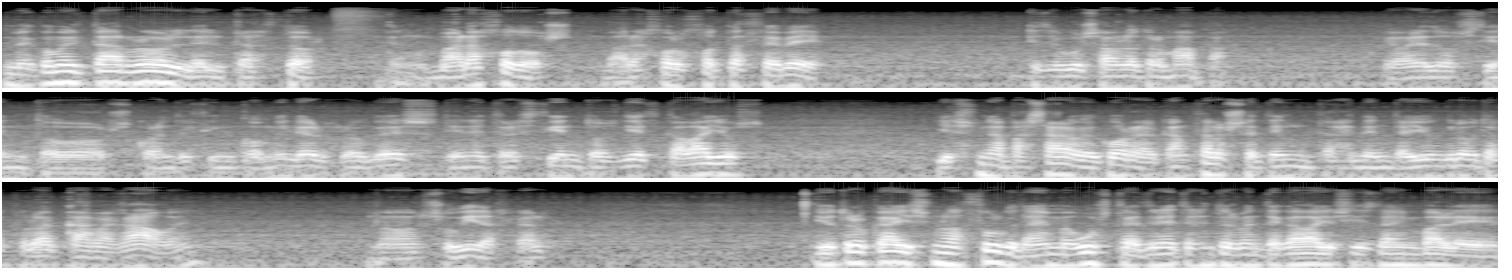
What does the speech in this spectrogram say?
me come el tarro el, tractor. Tengo barajo 2, barajo el JCB, que se usa en otro mapa, que vale 245.000 euros, creo que es, tiene 310 caballos y es una pasada lo que corre, alcanza los 70, 71 kilómetros por hora cargado, ¿eh? no subidas, claro. Y otro que hay es uno azul que también me gusta, que tiene 320 caballos y también vale,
